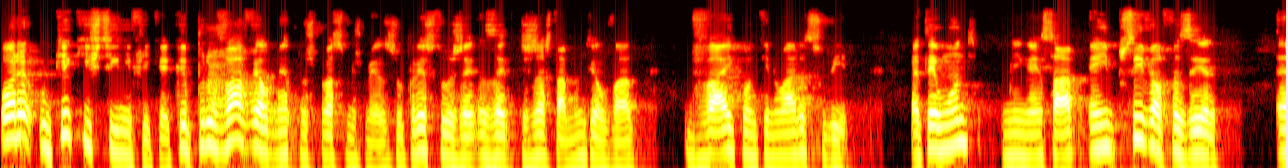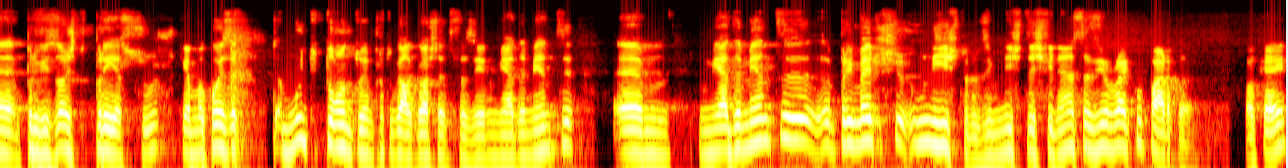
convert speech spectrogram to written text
Ora, o que é que isto significa? Que provavelmente nos próximos meses o preço do azeite, que já está muito elevado, vai continuar a subir. Até onde? Ninguém sabe. É impossível fazer uh, previsões de preços, que é uma coisa muito tonto em Portugal gosta de fazer, nomeadamente, um, ehm, nomeadamente uh, primeiros ministros e ministros das Finanças e o Rei Coparta. Ok?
